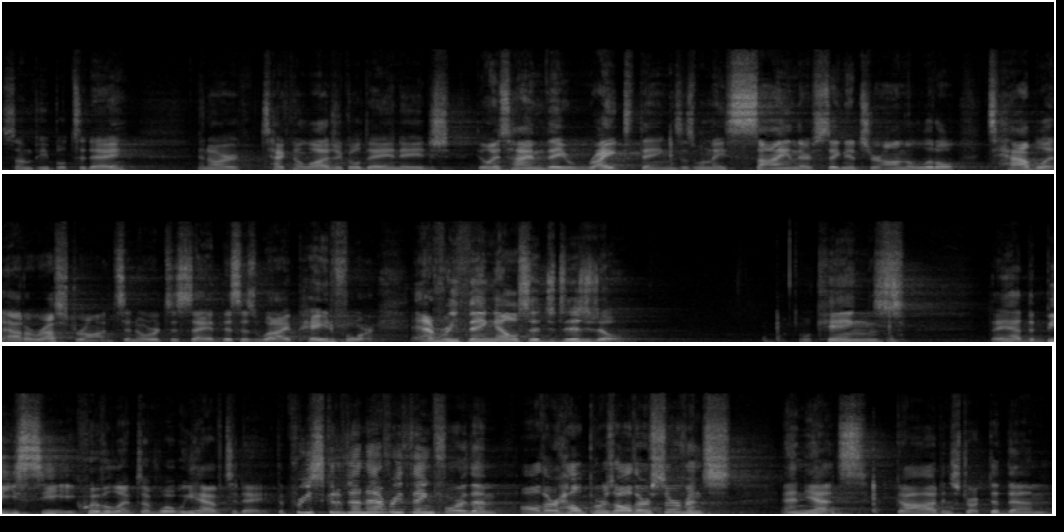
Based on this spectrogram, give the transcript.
Some people today, in our technological day and age, the only time they write things is when they sign their signature on the little tablet at a restaurant in order to say, This is what I paid for. Everything else is digital. Well, kings, they had the BC equivalent of what we have today. The priests could have done everything for them, all their helpers, all their servants. And yet, God instructed them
